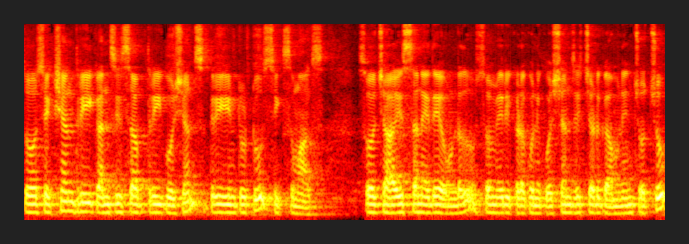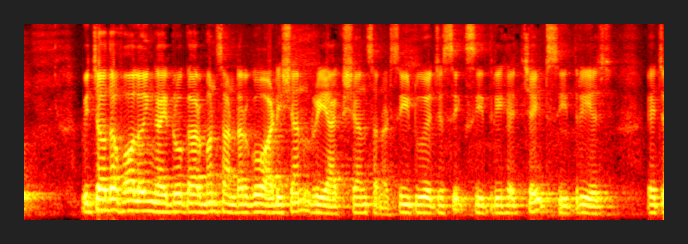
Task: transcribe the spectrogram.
so section three consist of three questions three into two six marks so choice అనేది ఉండదు. సో మీరు ఇక్కడ కొన్ని క్వశ్చన్స్ ఇచ్చాడు గమనించవచ్చు which of the following hydrocarbons undergo addition reactions అన్నట్టు C two H six C three H eight C three H H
